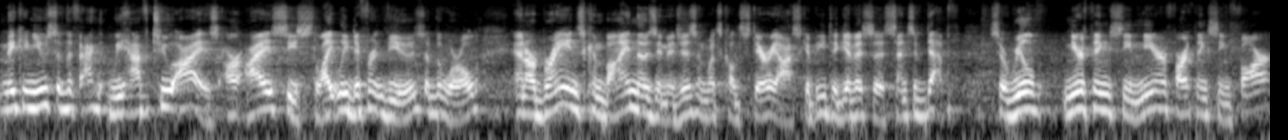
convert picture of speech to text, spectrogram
making use of the fact that we have two eyes. Our eyes see slightly different views of the world, and our brains combine those images in what's called stereoscopy to give us a sense of depth. So real near things seem near, far things seem far,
